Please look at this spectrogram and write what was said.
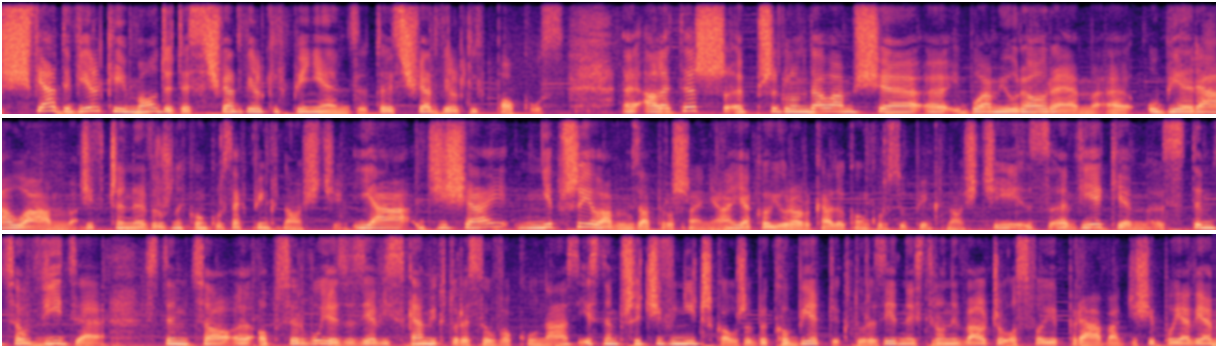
świat wielkiej mody to jest świat wielkich pieniędzy, to jest świat wielkich pokus. E, Ale też e, przyglądałam się e, i byłam jurorem, ubierałam dziewczyny w różnych konkursach piękności. Ja dzisiaj nie przyjęłabym zaproszenia jako jurorka do konkursu piękności. Z wiekiem, z tym, co widzę, z tym, co obserwuję, ze zjawiskami, które są wokół nas, jestem przeciwniczką, żeby kobiety, które z jednej strony walczą o swoje prawa, gdzie się pojawia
